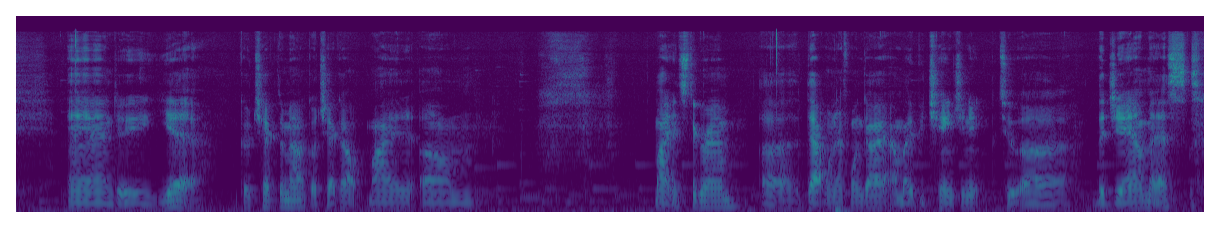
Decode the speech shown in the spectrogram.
and uh, yeah, go check them out. Go check out my um, my Instagram. Uh, that one F1 guy. I might be changing it to uh, the Jam S.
